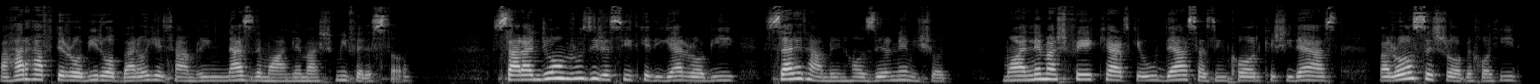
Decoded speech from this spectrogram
و هر هفته رابی را برای تمرین نزد معلمش میفرستاد. سرانجام روزی رسید که دیگر رابی سر تمرین حاضر نمی‌شد. معلمش فکر کرد که او دست از این کار کشیده است و راستش را بخواهید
